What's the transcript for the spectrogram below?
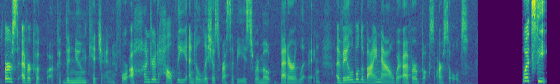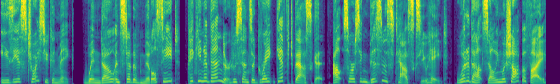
first ever cookbook, The Noom Kitchen, for a hundred healthy and delicious recipes to promote better living. Available to buy now wherever books are sold. What's the easiest choice you can make? Window instead of middle seat? Picking a vendor who sends a great gift basket? Outsourcing business tasks you hate? What about selling with Shopify?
